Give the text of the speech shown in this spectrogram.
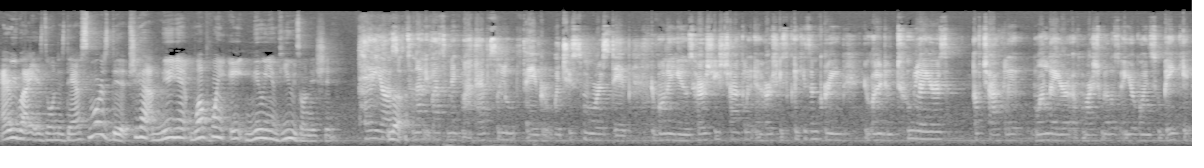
Everybody is doing this damn s'mores dip. She got a million, 1.8 million views on this shit. Hey y'all, so tonight we're about to make my absolute favorite, which is s'mores dip. You're gonna use Hershey's chocolate and Hershey's cookies and cream. You're gonna do two layers of chocolate, one layer of marshmallows, and you're going to bake it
